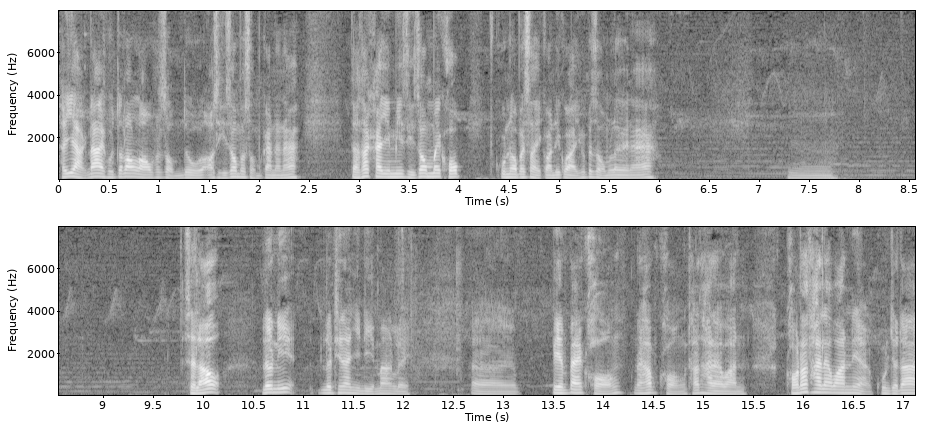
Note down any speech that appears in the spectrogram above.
ถ้าอยากได้คุณต้องลองลองผสมดูเอาสีส้มผสมกันนะนะ แต่ถ้าใครยังมีสีส้มไม่ครบ คุณเอาไปใส่ก่อนดีกว่าอย่าเพิ่งผสมเลยนะเสร็จแล้วเรื่องนี้เรื่องที่น่ายินดีมากเลยเเปลี่ยนแปลงของนะครับของท้าทายรายวัน ของท้าทายรายวันเนี่ยคุณจะได้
